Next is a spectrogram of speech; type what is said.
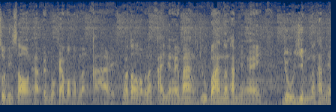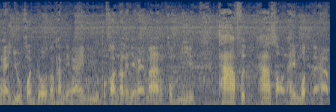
ส่วนที่2นะครับเป็นโปรแกรมออกกำลังกาย ว่าต้องออกกำลังกายยังไงบ้างอยู่บ้านต้องทํำยังไง อยู่ยิมต้องทํำยังไง อยู่คอนโดต้องทํำยังไงมีอุปกรณ์อะไรยังไงบ้าง ผมมีท่าฝึกท่าสอนให้หมดนะครับ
